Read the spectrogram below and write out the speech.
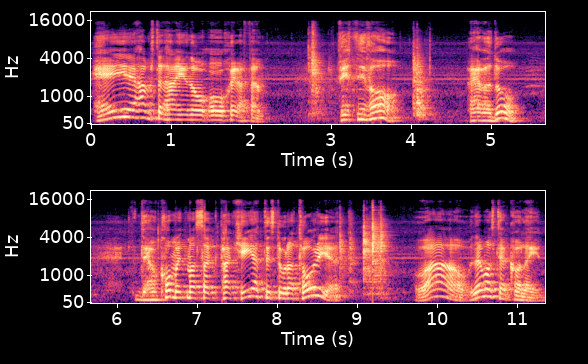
Hej hamsterhajen och, och giraffen! Vet ni vad? Ja, vadå? Det har kommit massa paket till Stora torget. Wow, det måste jag kolla in.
